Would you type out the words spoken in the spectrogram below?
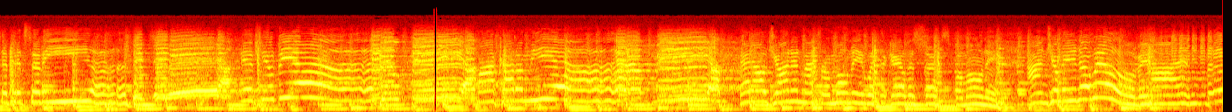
the pizzeria. Pizzeria, if you'll be a, my cara mia, then I'll join in matrimony with the girl that serves for money. Angelina will be mine.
